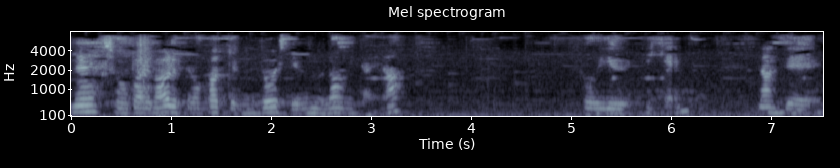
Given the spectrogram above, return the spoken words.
ね。障害があるって分かってるのにどうして読むのみたいな。そういう意見。なんで、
